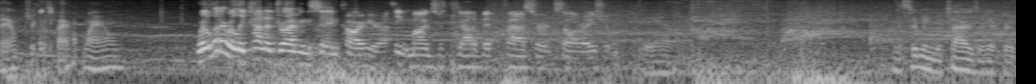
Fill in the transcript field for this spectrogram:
Bow chicka bow wow. We're literally kind of driving the same car here. I think mine's just got a bit faster acceleration. Yeah. I'm assuming your tires are different.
